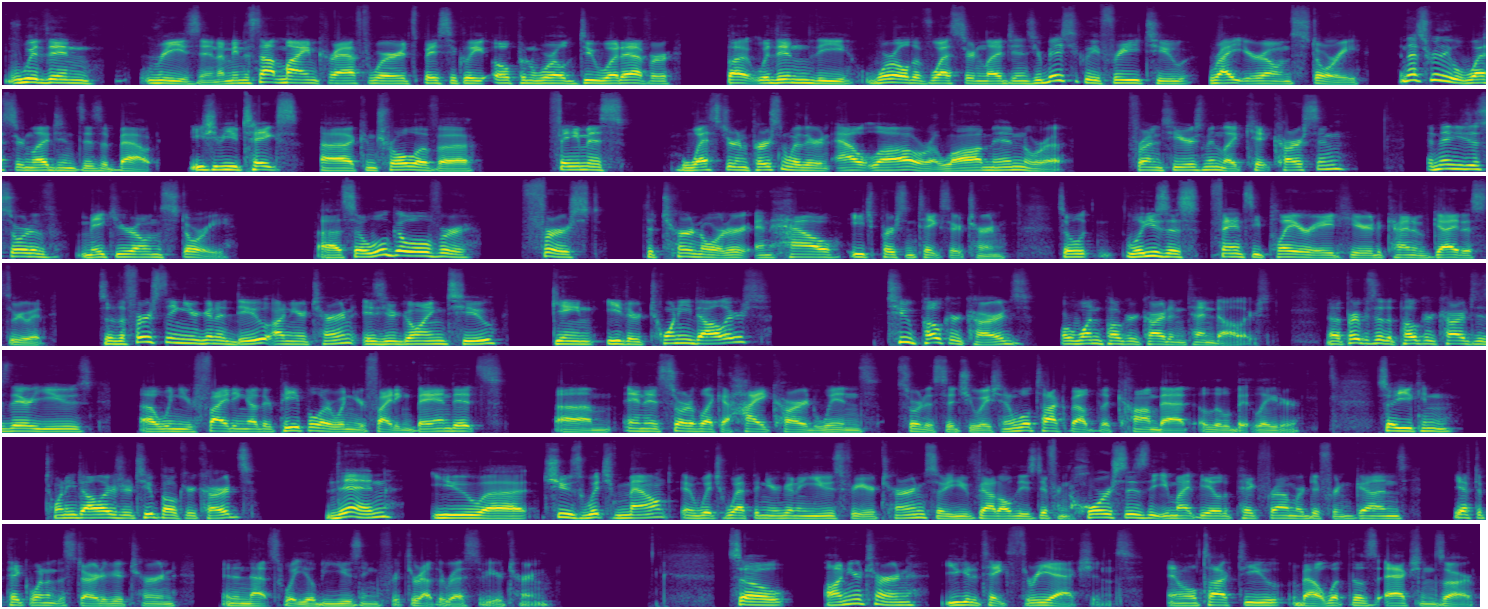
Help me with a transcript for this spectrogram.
within reason. I mean, it's not Minecraft where it's basically open world, do whatever. But within the world of Western Legends, you're basically free to write your own story. And that's really what Western Legends is about. Each of you takes uh, control of a famous Western person, whether an outlaw or a lawman or a frontiersman like Kit Carson, and then you just sort of make your own story. Uh, so we'll go over first the turn order and how each person takes their turn. So we'll, we'll use this fancy player aid here to kind of guide us through it. So the first thing you're going to do on your turn is you're going to gain either $20, two poker cards, or one poker card and $10. Now, the purpose of the poker cards is they're used uh, when you're fighting other people or when you're fighting bandits. Um, and it's sort of like a high card wins sort of situation. We'll talk about the combat a little bit later. So you can $20 or two poker cards. Then you uh, choose which mount and which weapon you're going to use for your turn. So you've got all these different horses that you might be able to pick from or different guns. You have to pick one at the start of your turn, and then that's what you'll be using for throughout the rest of your turn. So on your turn, you get to take three actions, and we'll talk to you about what those actions are.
